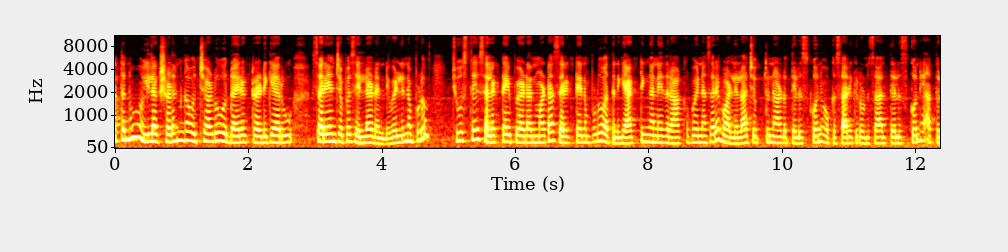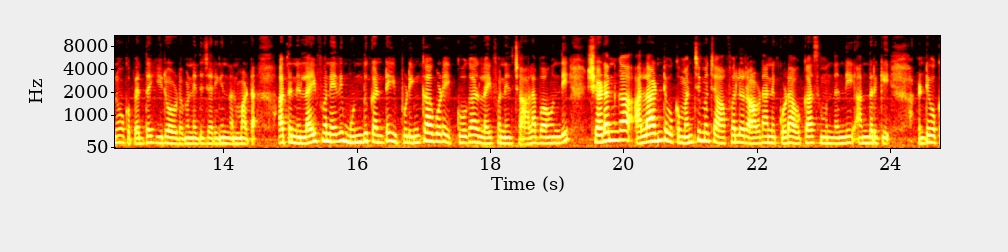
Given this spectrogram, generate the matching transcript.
అతను ఇలా సడన్గా వచ్చాడు. డైరెక్టర్ అడిగారు సరే అని చెప్పేసి వెళ్ళాడండి. వెళ్ళినప్పుడు చూస్తే సెలెక్ట్ అయిపోయాడు అనమాట సెలెక్ట్ అయినప్పుడు అతనికి యాక్టింగ్ అనేది రాకపోయినా సరే వాళ్ళు ఎలా చెప్తున్నాడో తెలుసుకొని ఒకసారికి రెండుసార్లు తెలుసుకొని అతను ఒక పెద్ద హీరో అవడం అనేది జరిగిందనమాట. అతని లైఫ్ అనేది ముందు కంటే ఇప్పుడు ఇంకా కూడా ఎక్కువగా లైఫ్ అనేది చాలా బాగుంది. సడన్గా అలాంటి ఒక మంచి మంచి ఆఫర్లు రావడానికి కూడా అవకాశం ఉందండి అందరికీ. అంటే ఒక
